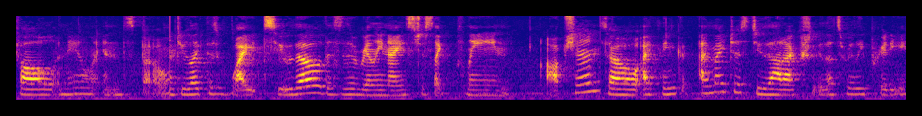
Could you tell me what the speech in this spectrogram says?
fall nail inspo. I do like this white too though. This is a really nice just like plain option. So I think I might just do that actually. That's really pretty.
